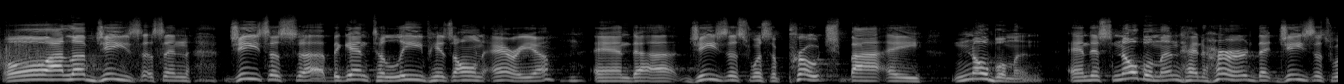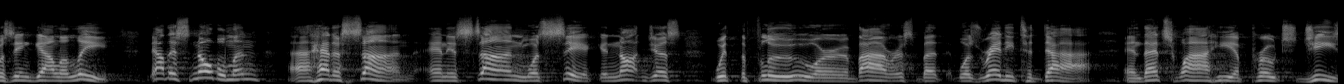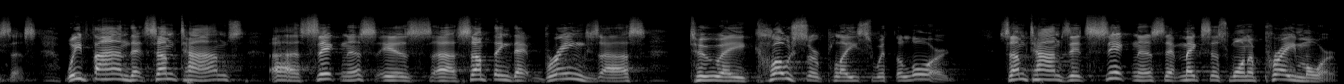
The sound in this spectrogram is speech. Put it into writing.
Oh, I love Jesus. And Jesus uh, began to leave his own area, and uh, Jesus was approached by a nobleman. And this nobleman had heard that Jesus was in Galilee. Now, this nobleman uh, had a son, and his son was sick, and not just with the flu or a virus, but was ready to die. And that's why he approached Jesus. We find that sometimes uh, sickness is uh, something that brings us to a closer place with the Lord. Sometimes it's sickness that makes us want to pray more.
